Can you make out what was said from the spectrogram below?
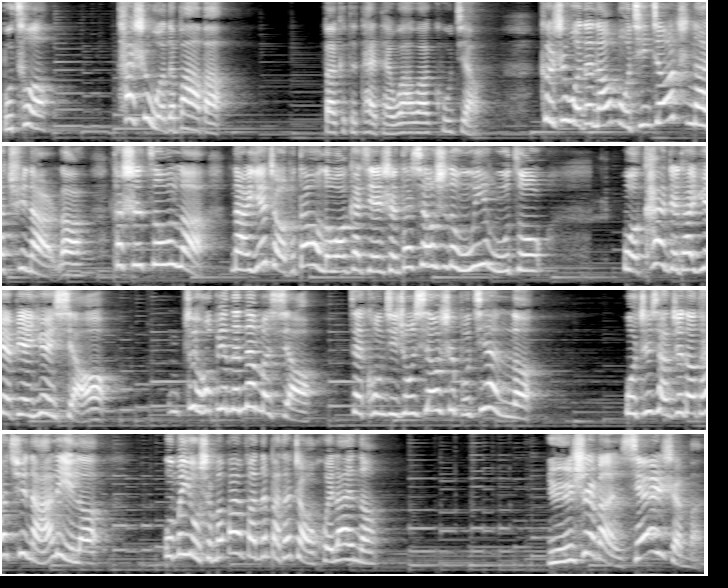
不错，他是我的爸爸。”巴克特太太哇哇哭叫。可是我的老母亲乔治娜去哪儿了？她失踪了，哪儿也找不到了。王卡先生，她消失的无影无踪。我看着她越变越小，最后变得那么小，在空气中消失不见了。我只想知道她去哪里了。我们有什么办法能把他找回来呢？女士们、先生们，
